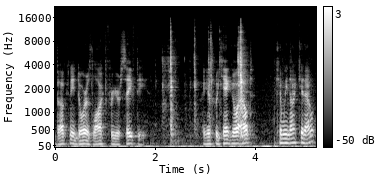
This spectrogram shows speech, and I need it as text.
Balcony door is locked for your safety. I guess we can't go out. Can we not get out?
